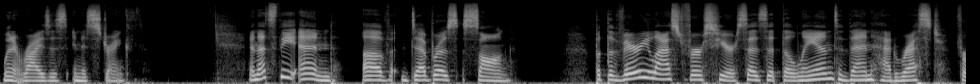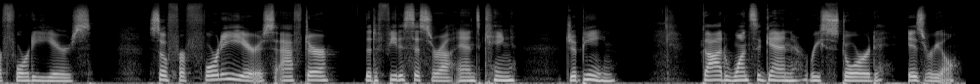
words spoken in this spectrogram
when it rises in its strength. And that's the end of Deborah's song. But the very last verse here says that the land then had rest for 40 years. So, for 40 years after the defeat of Sisera and King Jabin, God once again restored Israel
